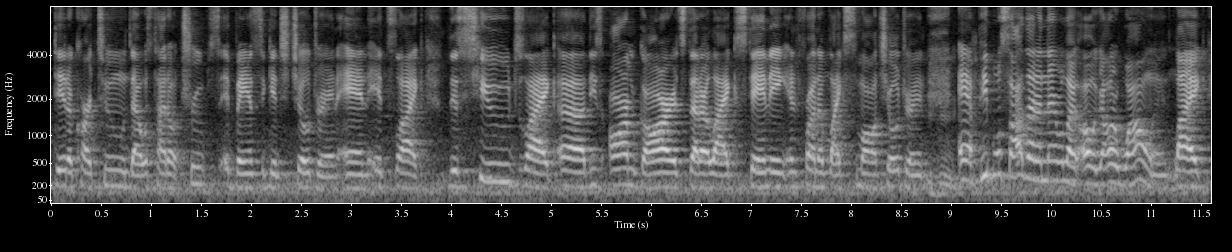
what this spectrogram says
did a cartoon that was titled "Troops Advance Against Children," and it's like this huge like uh, these armed guards that are like standing in front of like small children, and people saw that and they were like, "Oh, y'all are wowing!" Like,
